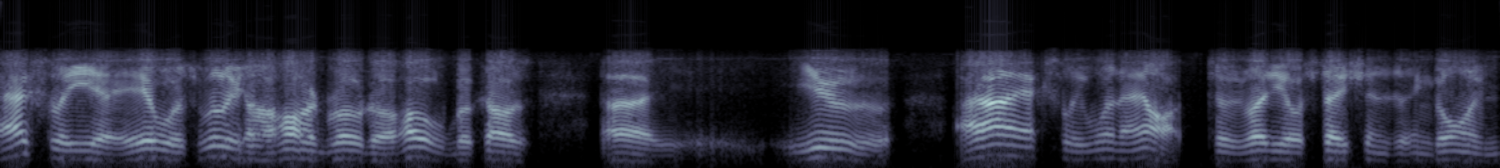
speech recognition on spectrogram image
actually, it was really a hard road to hoe because uh, you, I actually went out to radio stations and going,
